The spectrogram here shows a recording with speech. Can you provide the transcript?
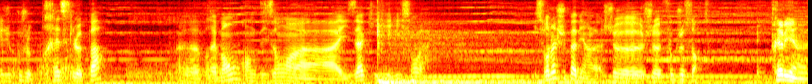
Et du coup, je presse le pas. vraiment, en disant à Isaac, ils, sont là. Ils sont là, je suis pas bien là. Je, faut que je sorte. Très bien.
